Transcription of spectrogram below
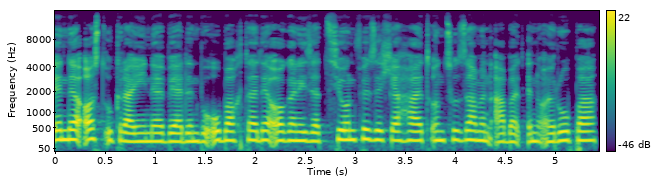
In der Ostukraine werden Beobachter der Organisation für Sicherheit und Zusammenarbeit in Europa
